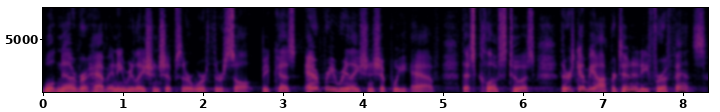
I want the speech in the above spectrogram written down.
we'll never have any relationships that are worth their salt because every relationship we have that's close to us, there's going to be opportunity for offense.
